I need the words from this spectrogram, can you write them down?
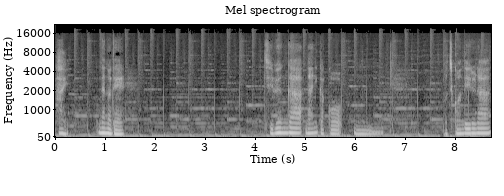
はい。なので自分が何かこううん落ち込んでいるな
